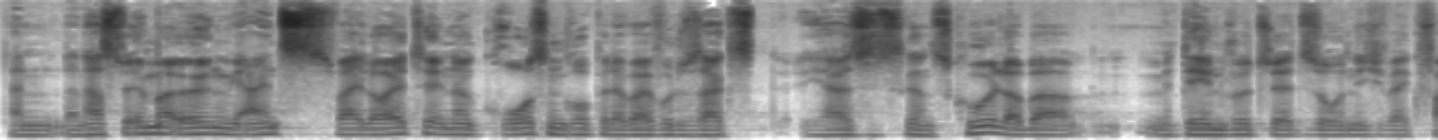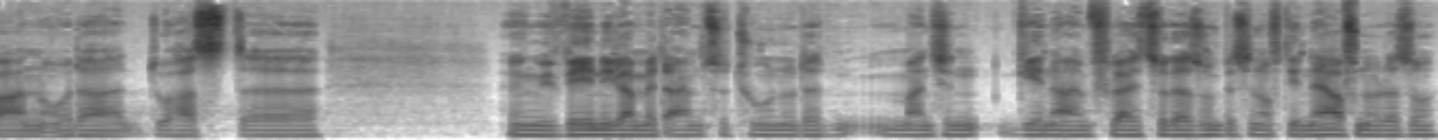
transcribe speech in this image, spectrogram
Dann, dann hast du immer irgendwie eins, zwei Leute in einer großen Gruppe dabei, wo du sagst, ja, es ist ganz cool, aber mit denen würdest du jetzt so nicht wegfahren oder du hast äh, irgendwie weniger mit einem zu tun oder manche gehen einem vielleicht sogar so ein bisschen auf die Nerven oder so.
